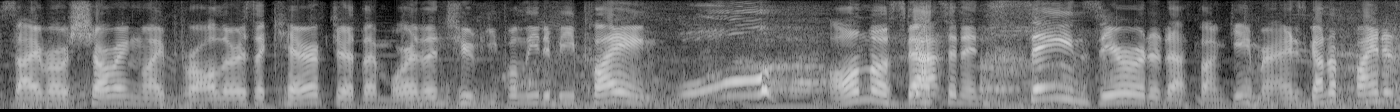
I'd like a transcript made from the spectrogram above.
Xyro showing like Brawler is a character that more than two people need to be playing. Oh! Almost That- gets an insane zero to death on Gamer, and he's gonna find it.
